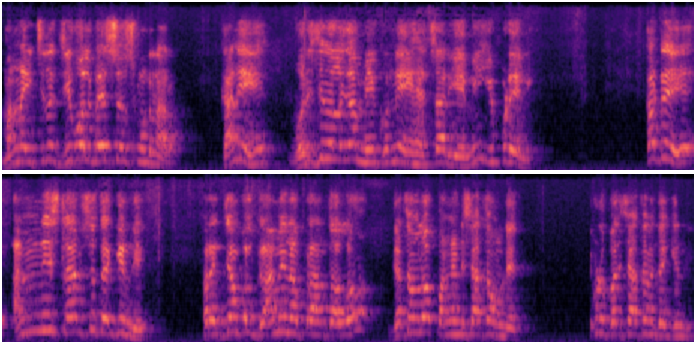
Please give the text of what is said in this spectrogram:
మొన్న ఇచ్చిన జీవోలు బేస్ చేసుకుంటున్నారు. కానీ ఒరిజినల్గా మీకున్న హెచ్ఆర్ ఏమి ఇప్పుడేమి? కాబట్టి అన్ని స్లాబ్స్ తగ్గింది. ఫర్ ఎగ్జాంపుల్ గ్రామీణ ప్రాంతాల్లో గతంలో పన్నెండు శాతం ఉండేది. ఇప్పుడు పది శాతం తగ్గింది.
